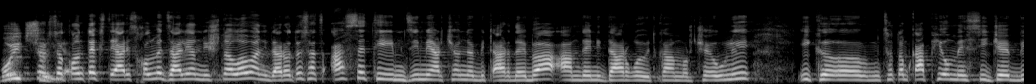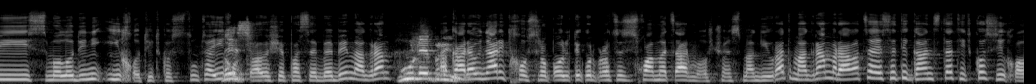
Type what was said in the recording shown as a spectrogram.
მოიცნო კონტექსტი არის ხოლმე ძალიან მნიშვნელოვანი და როდესაც ასეთი მძიმე არჩევნები ტარდება ამდენი დარღვევით გამორჩეული იქ ცოტა მკაფიო მესიჯების მოლოდინი იყო თითქოს, თუმცა იყო სწავე შეფასებები, მაგრამ აქ არავინ არ ითხოვს, რომ პოლიტიკურ პროცესის სხვა მაწარმოოს ჩვენს მაგივრად, მაგრამ რაღაცა ესეთი განცდა თითქოს იყო,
